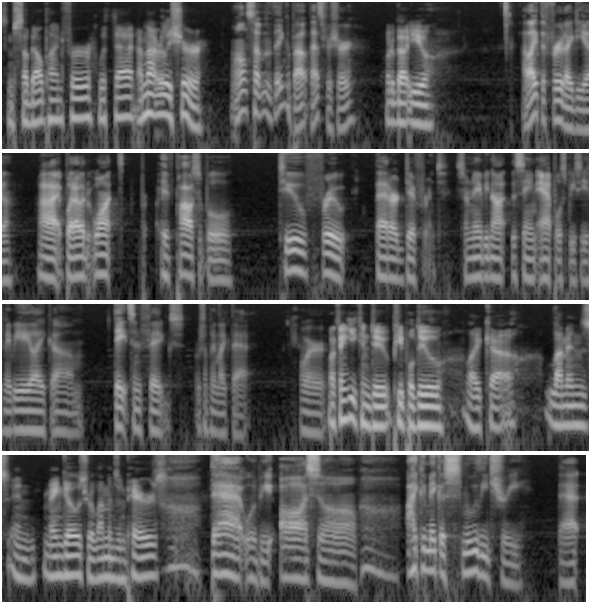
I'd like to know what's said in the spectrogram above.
some subalpine fir with that. I'm not really sure. Well, it's something to think about, that's for sure. What about you? I like the fruit idea, uh, but I would want, if possible, two fruit that are different. So maybe not the same apple species. Maybe like um, dates and figs or something like that. Or Well, I think you can do. People do like uh, lemons and mangoes, or lemons and pears. that would be awesome. I could make a smoothie tree. That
